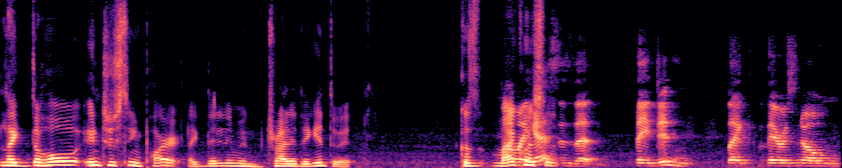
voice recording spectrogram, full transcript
like the whole interesting part. Like they didn't even try to dig into it. Cause my My question, guess is that they didn't. Like there was no.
